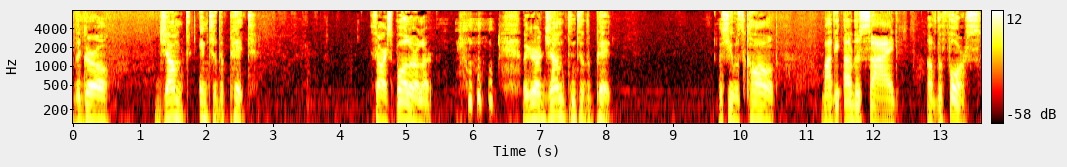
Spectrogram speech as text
the girl jumped into the pit. Sorry, spoiler alert. the girl jumped into the pit and she was called by the other side of the force.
